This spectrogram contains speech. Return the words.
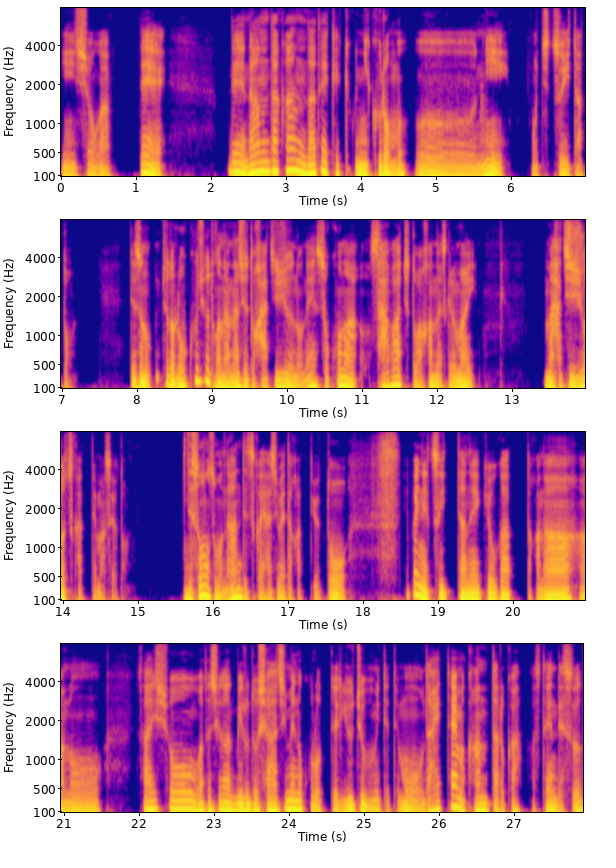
印象があって、で、なんだかんだで結局ニクロムに落ち着いたと。で、その、ちょっと60とか70とか80のね、そこの差はちょっとわかんないですけど、まあ、まあ80を使ってますよと。で、そもそもなんで使い始めたかっていうと、やっぱりね、ツイッターの影響があったかな。あの、最初私がビルドし始めの頃って YouTube 見てても、大体まあカンタルか、ステンレス、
